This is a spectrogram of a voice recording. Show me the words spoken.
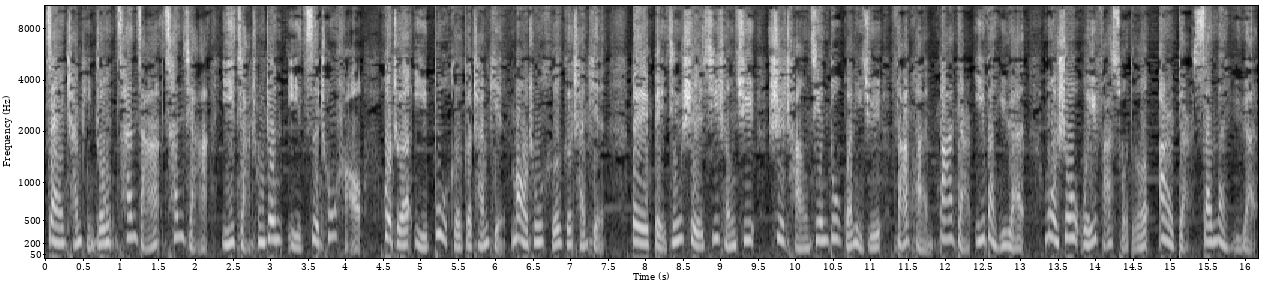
在产品中掺杂掺假，以假充真，以次充好，或者以不合格产品冒充合格产品，被北京市西城区市场监督管理局罚款八点一万余元，没收违法所得二点三万余元。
